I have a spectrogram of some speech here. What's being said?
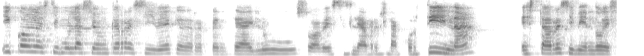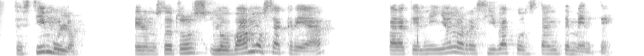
Y con la estimulación que recibe, que de repente hay luz o a veces le abres la cortina, está recibiendo este estímulo. Pero nosotros lo vamos a crear para que el niño lo reciba constantemente.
